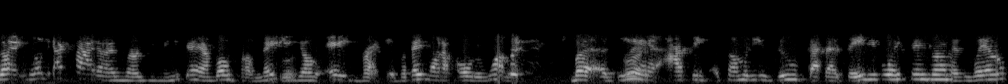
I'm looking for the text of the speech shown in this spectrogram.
Like one got tight eyes version. You can have both of them. They in your age bracket, but they want an older woman. But again, Right. I think some of these dudes got that baby boy syndrome as well,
